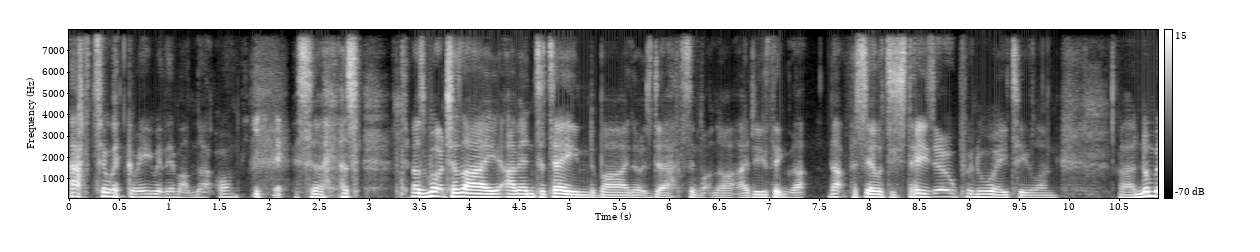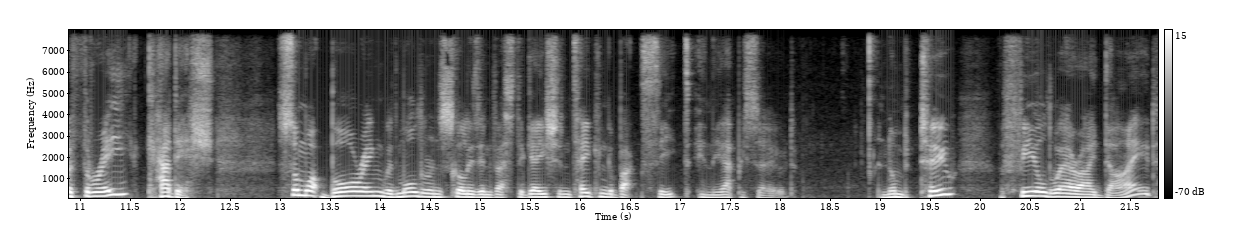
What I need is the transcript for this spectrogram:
have to agree with him on that one. Yeah. So, as, as much as I am entertained by those deaths and whatnot, I do think that that facility stays open way too long. Uh, number three, Kaddish. Somewhat boring with Mulder and Scully's investigation taking a back seat in the episode. Number two, The Field Where I Died.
